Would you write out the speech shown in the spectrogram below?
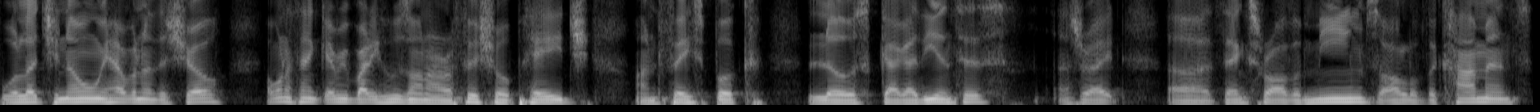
we'll let you know when we have another show. I want to thank everybody who's on our official page on Facebook, Los Cagadienses. That's right. Uh, thanks for all the memes, all of the comments,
